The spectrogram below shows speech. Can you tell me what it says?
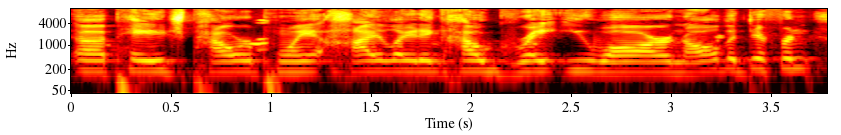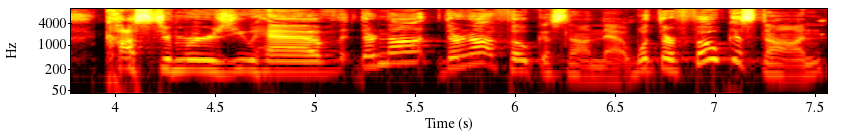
uh, page PowerPoint highlighting how great you are and all the different customers you have. They're not they're not focused on that. What they're focused on,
